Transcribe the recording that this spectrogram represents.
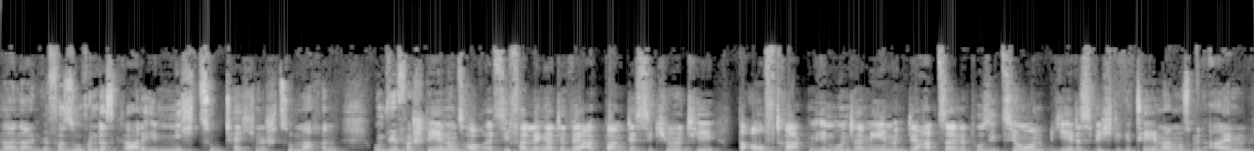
Nein, nein, wir versuchen das gerade eben nicht zu technisch zu machen und wir verstehen uns auch als die verlängerte Werkbank der Security-Beauftragten im Unternehmen. Der hat seine Position, jedes wichtige Thema muss mit einem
